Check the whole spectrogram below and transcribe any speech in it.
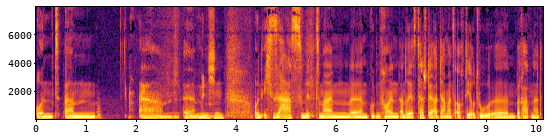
und ähm, ähm, äh, München und ich saß mit meinem ähm, guten Freund Andreas Tasch, der damals auch die O2 äh, beraten hat,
